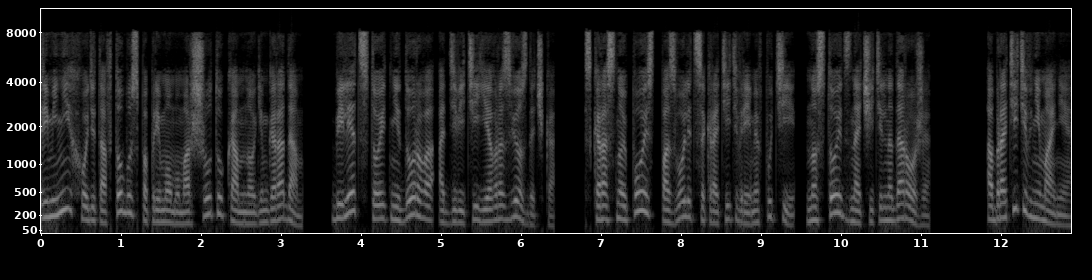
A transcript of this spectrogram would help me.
Римини ходит автобус по прямому маршруту ко многим городам. Билет стоит недорого, от 9 евро звездочка. Скоростной поезд позволит сократить время в пути, но стоит значительно дороже. Обратите внимание,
